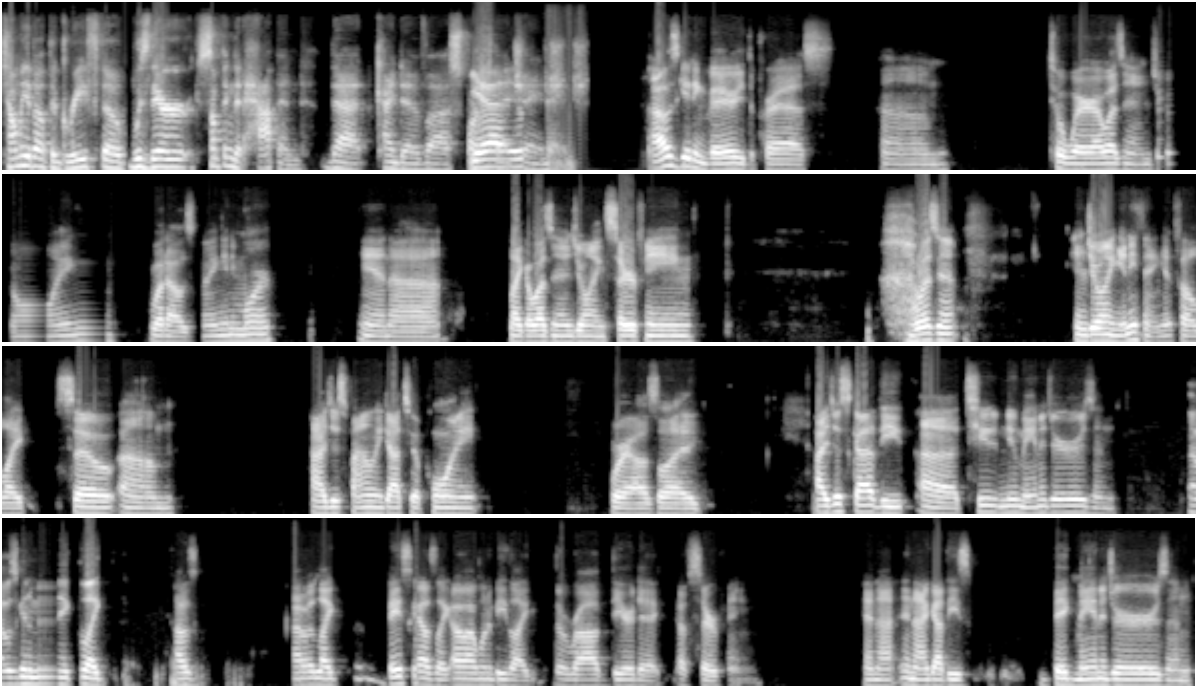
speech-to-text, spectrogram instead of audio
Tell me about the grief though. Was there something that happened that kind of uh, sparked Yeah, that it- change? I was getting very depressed um, to where I wasn't enjoying what I was doing anymore. And uh, like I wasn't enjoying surfing. I wasn't enjoying anything, it felt like. So um, I just finally got to a point where I was like, I just got the uh, two new managers and I was gonna make like I was I would like basically I was like, oh, I want to be like the Rob Dyrdek of surfing, and I and I got these big managers, and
